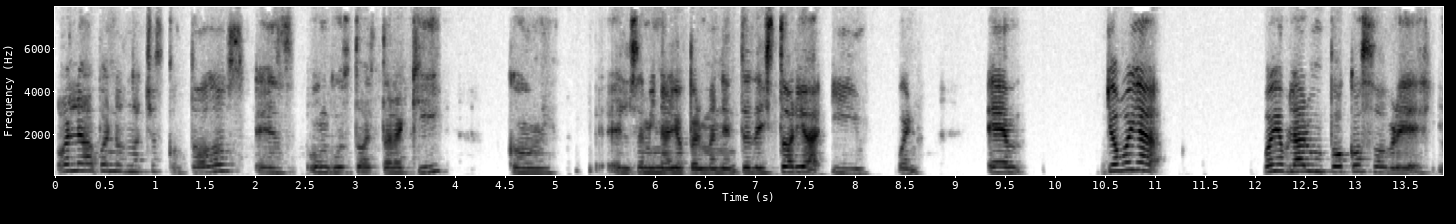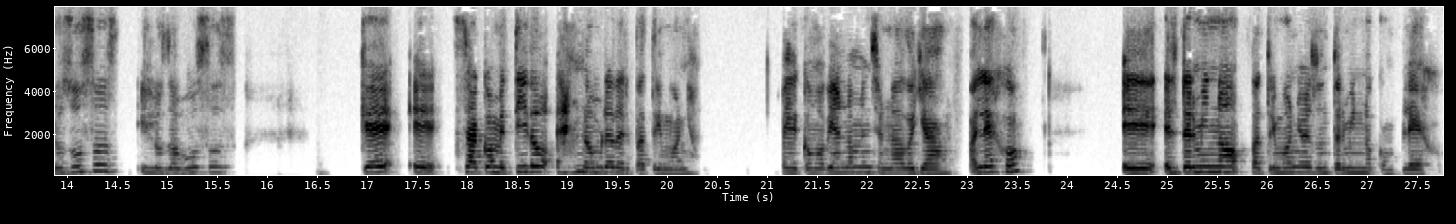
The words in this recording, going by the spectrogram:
hola, buenas noches con todos. Es un gusto estar aquí con el Seminario Permanente de Historia y bueno, em, yo voy a, voy a hablar un poco sobre los usos y los abusos que eh, se ha cometido en nombre del patrimonio. Eh, como bien lo ha mencionado ya Alejo, eh, el término patrimonio es un término complejo.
